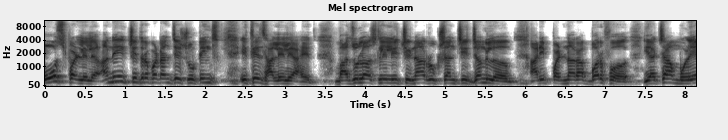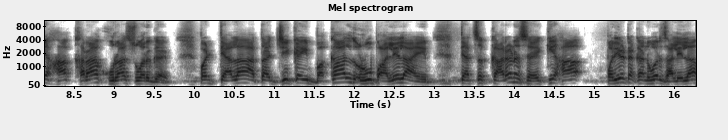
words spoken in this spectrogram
ओस पडलेले आहे. अनेक चित्रपटांचे शूटिंग्स इथे झालेले आहेत. बाजूला असलेली चिनार वृक्षांची जंगलं आणि पडणारा बर्फ याच्यामुळे हा खरा खुरा स्वर्ग आहे. पण त्याला आता जे काही बकाल रूप आलेलं आहे त्याचं कारण असं आहे की हा पर्यटकांवर झालेला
